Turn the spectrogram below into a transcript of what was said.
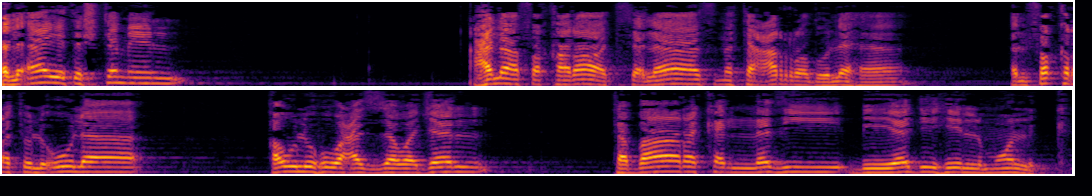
الآية تشتمل على فقرات ثلاث نتعرض لها. الفقرة الأولى قوله عز وجل تبارك الذي بيده الملك.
